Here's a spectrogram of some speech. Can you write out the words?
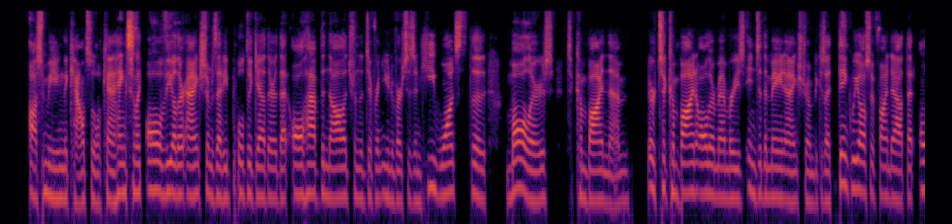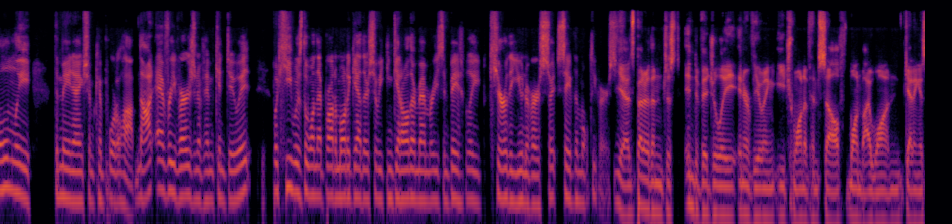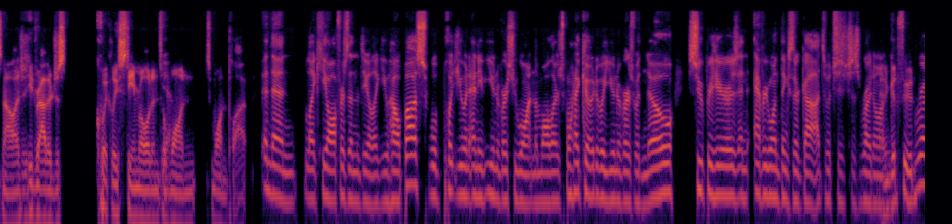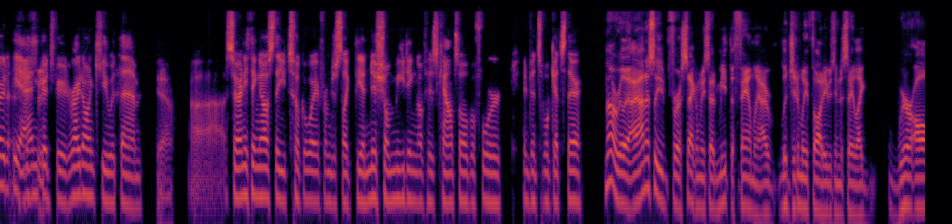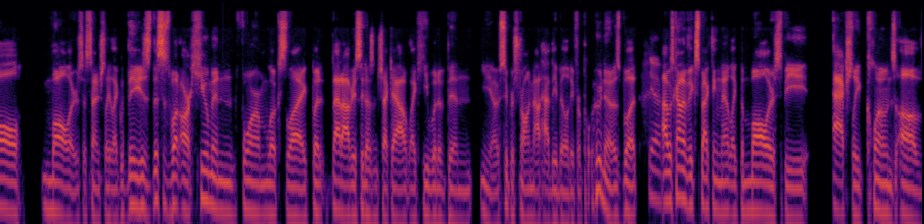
us meeting the Council of Kangs, like all of the other angstroms that he pulled together that all have the knowledge from the different universes. And he wants the Maulers to combine them or to combine all their memories into the main angstrom because I think we also find out that only the main angstrom can portal hop. Not every version of him can do it, but he was the one that brought them all together so he can get all their memories and basically cure the universe, save the multiverse. Yeah, it's better than just individually interviewing each one of himself one by one, getting his knowledge. He'd rather just quickly steamroll it into Yeah. one one plot. and then like he offers them the deal like you help us we'll put you in any universe you want and the maulers want to go to a universe with no superheroes and everyone thinks they're gods which is just right on And good food. right and yeah good and food. good food right on cue with them Yeah. uh so anything else that you took away from just like the initial meeting of his council before invincible gets there Not really. I honestly, for a second, when he said meet the family, I legitimately thought he was going to say like we're all maulers essentially. Like these, this is what our human form looks like. But that obviously doesn't check out. Like he would have been, you know, super strong, not had the ability for who knows. But Yeah. I was kind of expecting that like the maulers to be actually clones of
